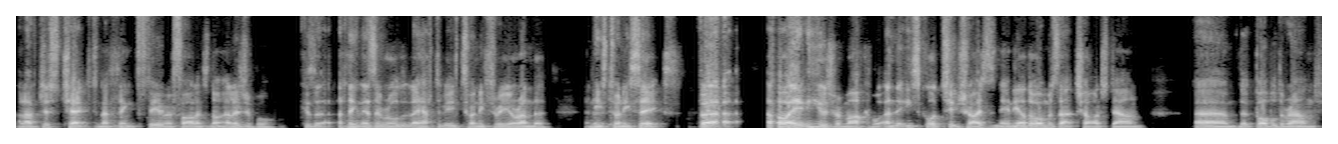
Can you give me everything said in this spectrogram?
and I've just checked, and I think Theo McFarland's not eligible because I think there's a rule that they have to be 23 or under, and he's 26. But oh, he was remarkable, and he scored two tries, didn't he? And the other one was that charge down um, that bobbled around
